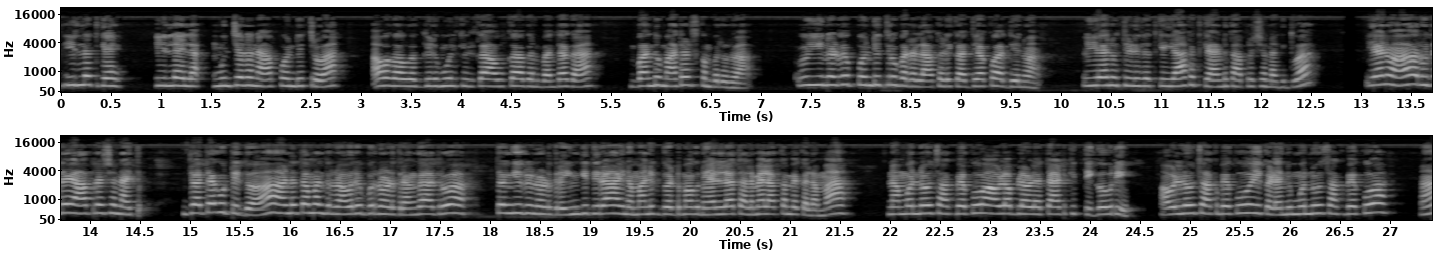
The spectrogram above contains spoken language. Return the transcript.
ಇಲ್ಲದ್ಗೆ ಇಲ್ಲ ಇಲ್ಲ. ಮುಂಚೆನೆ ಪಂಡಿತ್ರು ಅವಾಗ ಅವಾಗ ಗಿಡಮೂಲ್ ಕಿಲ್ಕ ಅವಕಾಗನ್ ಬಂದಾಗ ಬಂದು ಮಾತಾಡ್ಸ್ಕೊಂಬರೋರು ಈ ನಡುವೆ ಪಂಡಿತರು ಬರಲ್ಲ, ಆ ಕಡೆಗೆ ಅದ್ಯಾಕೋ ಅದೇನೋ ಏನು ತಿಳಿದದ್ಕೆ ಯಾಕದ್ಕೆ ಅಣ್ಣಕ್ಕೆ ಆಪರೇಷನ್ ಆಗಿದ್ವಾ? ಏನೋ ಹೃದಯ ಆಪರೇಷನ್ ಆಯ್ತು. ಜೊತೆಗೆ ಹುಟ್ಟಿದ್ದು ಅಣ್ಣ ತಮ್ಮಂದ್ರು ಅವರಿಬ್ಬರು ನೋಡಿದ್ರೆ, ಹಂಗಾದ್ರು ತಂಗಿಗಳು ನೋಡಿದ್ರೆ, ಹಿಂಗಿದ್ದೀರಾ? ಇನ್ನು ಮನೆಗೆ ದೊಡ್ಡ ಮಗನ ಎಲ್ಲ ತಲೆ ಮೇಲೆ ಹಾಕೊಬೇಕಲ್ಲಮ್ಮ ನಮ್ಮನ್ನು ಸಾಕ್ಬೇಕು ಅವಳೊಬ್ಳವಳೆ ತಾಟ್ಕಿತ್ತಿ ಗೌರಿ. ಅವಳನ್ನು ಸಾಕ್ಬೇಕು, ಈ ಕಡೆ ನಿಮ್ಮನ್ನೂ ಸಾಕ್ಬೇಕು ಹಾ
